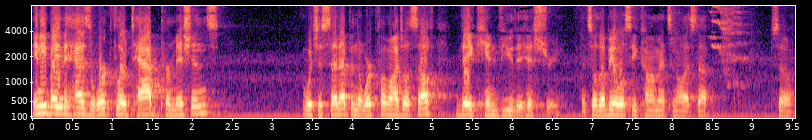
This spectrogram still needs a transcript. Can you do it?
anybody that has the workflow tab permissions, which is set up in the workflow module itself, they can view the history. And so they'll be able to see comments and all that stuff. So,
